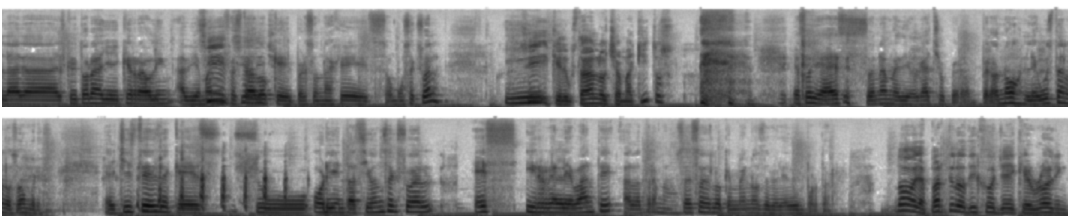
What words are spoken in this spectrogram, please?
La, la escritora J.K. Rowling había Sí, manifestado que el personaje es homosexual. Y sí, y que le gustaban los chamaquitos. eso ya es, suena medio gacho, pero, pero no, le gustan los hombres. El chiste es de que su orientación sexual es irrelevante a la trama. O sea, eso es lo que menos debería de importar. No, y aparte lo dijo J.K. Rowling.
